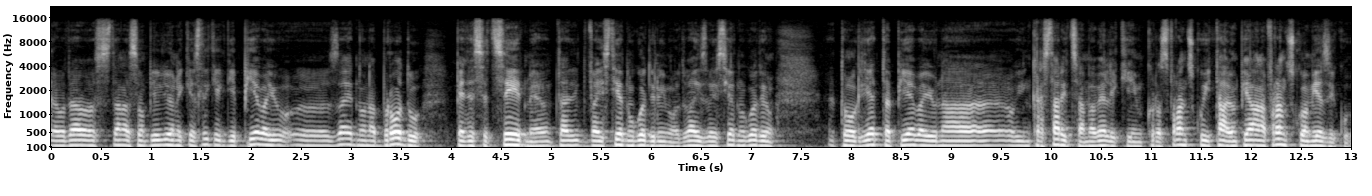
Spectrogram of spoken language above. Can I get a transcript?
evo da, danas sam objavio neke slike gdje pjevaju E, zajedno na brodu 57. Tad 21 godinu imao, 20-21 godinu tog ljeta pjevaju na e, ovim krastaricama velikim kroz francusku i Italiju, on pjeva na francuskom jeziku.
